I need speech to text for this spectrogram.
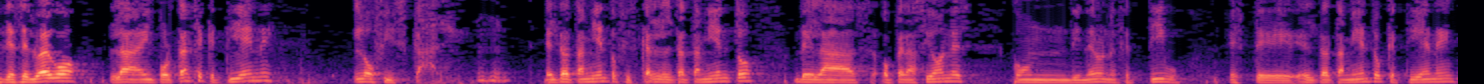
desde luego la importancia que tiene lo fiscal, el tratamiento fiscal, el tratamiento de las operaciones con dinero en efectivo, este, el tratamiento que tienen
